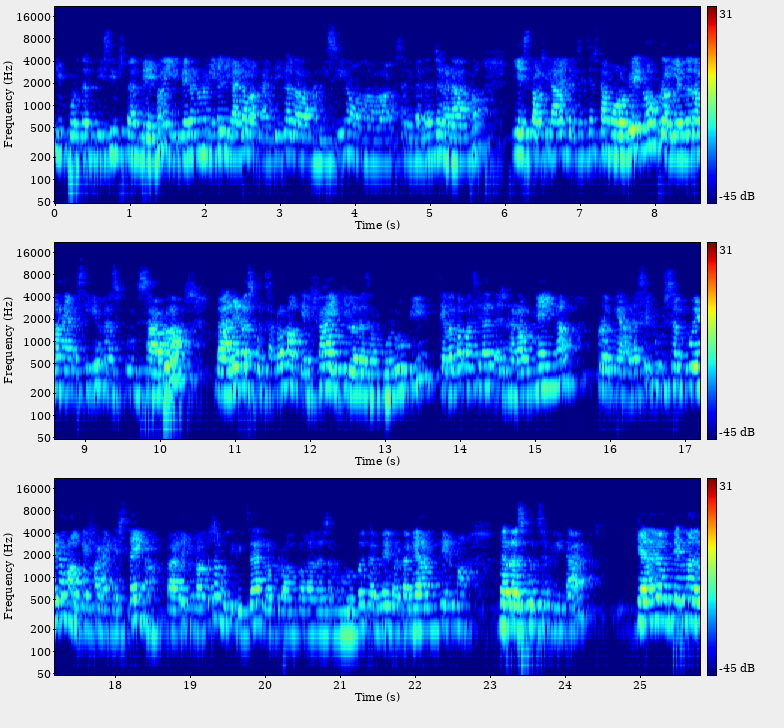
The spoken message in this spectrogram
importantíssims també, no? i venen una mica lligat a la pràctica de la medicina o de la sanitat en general. No? I és que al final la intel·ligència està molt bé, no? però li hem de demanar que sigui responsable, vale? responsable amb el que fa i qui la desenvolupi té la capacitat de generar una eina però que ha de ser conseqüent amb el que farà aquesta eina. Vale? Nosaltres hem utilitzat la però el que la desenvolupa també, per tant hi ha un terme de responsabilitat hi ha d'haver un terme de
